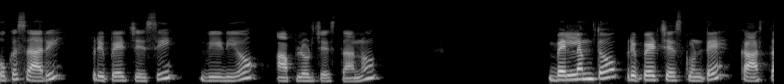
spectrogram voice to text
ఒకసారి ప్రిపేర్ చేసి వీడియో అప్లోడ్ చేస్తాను. బెల్లంతో ప్రిపేర్ చేసుకుంటే కాస్త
